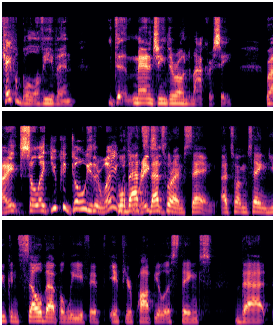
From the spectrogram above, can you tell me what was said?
capable of even managing their own democracy, right? So like you could go either way. Well, that's that's what. I'm saying. That's what I'm saying. You can sell that belief if if your populace thinks that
